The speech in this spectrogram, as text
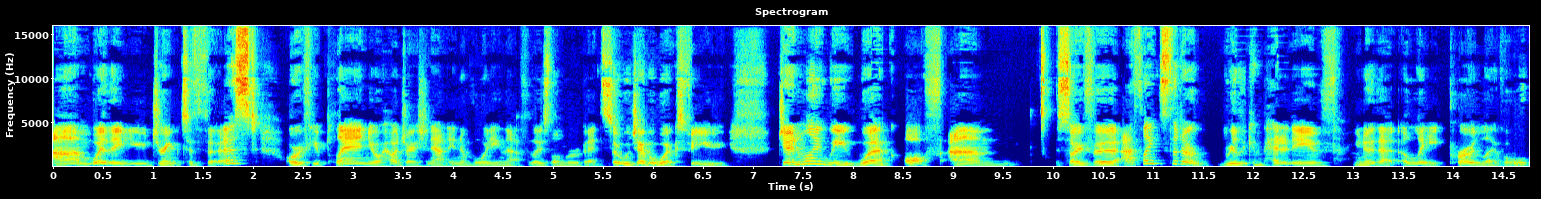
um, whether you drink to thirst or if you plan your hydration out in avoiding that for those longer events. So, whichever works for you. Generally, we work off. Um, so, for athletes that are really competitive, you know, that elite pro level,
